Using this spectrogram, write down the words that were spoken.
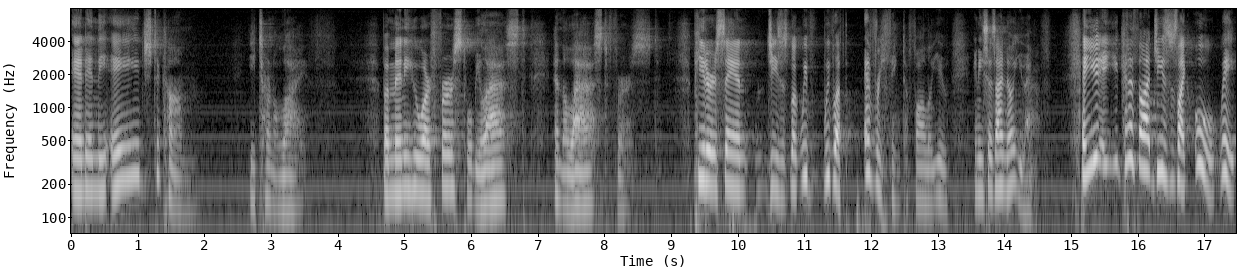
And in the age to come, eternal life. But many who are first will be last, and the last first. Peter is saying, Jesus, look, we've, we've left everything to follow you. And he says, I know you have. And you, you could have thought Jesus was like, ooh, wait,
